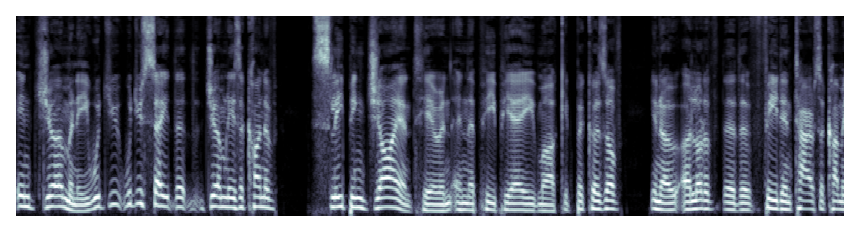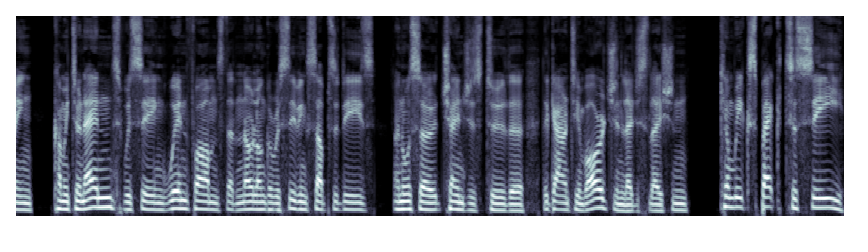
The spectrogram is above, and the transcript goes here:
in Germany, would you would you say that Germany is a kind of sleeping giant here in, in the PPA market because of you know a lot of the, the feed in tariffs are coming coming to an end. We're seeing wind farms that are no longer receiving subsidies and also changes to the, the guarantee of origin legislation. Can we expect to see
